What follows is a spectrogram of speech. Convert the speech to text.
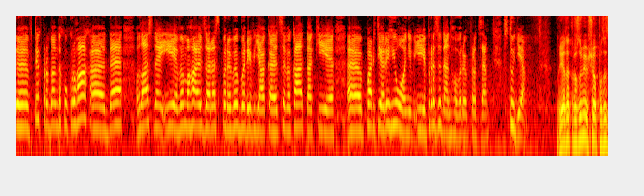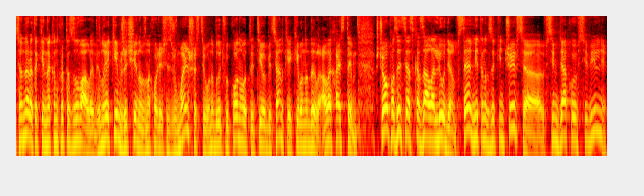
е, тих проблемних округах, е, де власне і вимагають зараз перевиборів як е, ЦВК, так і партія регіонів. І президент говорив про це. Студія. Ну, я так розумів, що опозиціонери таки не конкретизували. Ну яким же чином, знаходячись в меншості, вони будуть виконувати ті обіцянки, які вони дали. Але хай з тим, що опозиція сказала людям, все, мітинг закінчився. Всім дякую, всі вільні.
